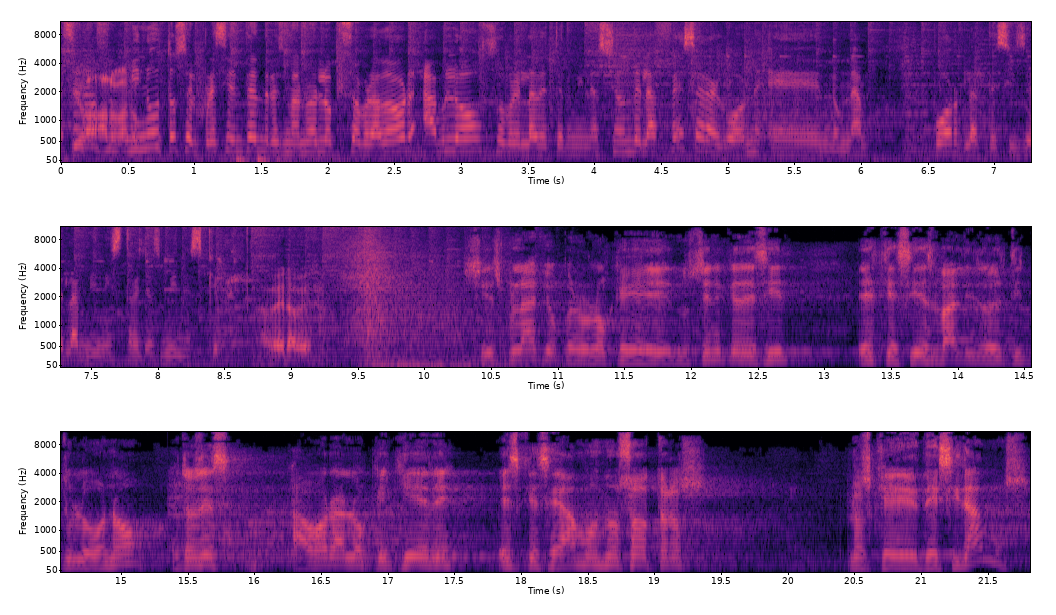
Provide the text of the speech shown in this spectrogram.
Hace unos bárbaro. minutos el presidente Andrés Manuel López Obrador habló sobre la determinación de la FES Aragón en la UNAM por la tesis de la ministra Yasmín Esquivel. A ver, a ver. Sí es plagio, pero lo que nos tiene que decir es que si es válido el título o no. Entonces, ahora lo que quiere es que seamos nosotros los que decidamos,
